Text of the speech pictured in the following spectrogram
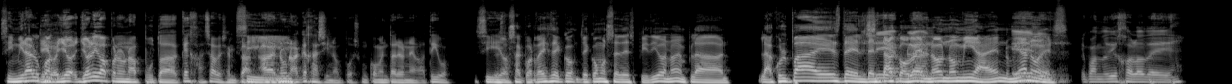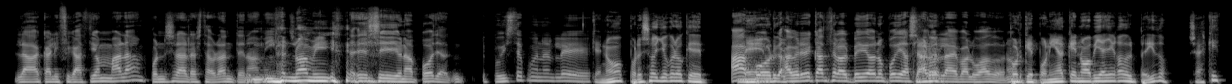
si mira Digo, yo, yo le iba a poner una puta queja, ¿sabes? En plan, Sí. a ver, no una queja, sino pues un comentario negativo. Si Eso. os acordáis de, cómo se despidió, ¿no? En plan, la culpa es del, del Sí, Taco Bell, ¿no? No mía, ¿eh? Mía no es. Cuando dijo lo de la calificación mala, ponérsela al restaurante, no a mí. No, a mí. Sí, una polla. ¿Pudiste ponerle.? Que no, por eso yo creo que. Ah, me- por haber cancelado el pedido no podías Claro, haberla evaluado, ¿no? Porque ponía que no había llegado el pedido. O sea, es que.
